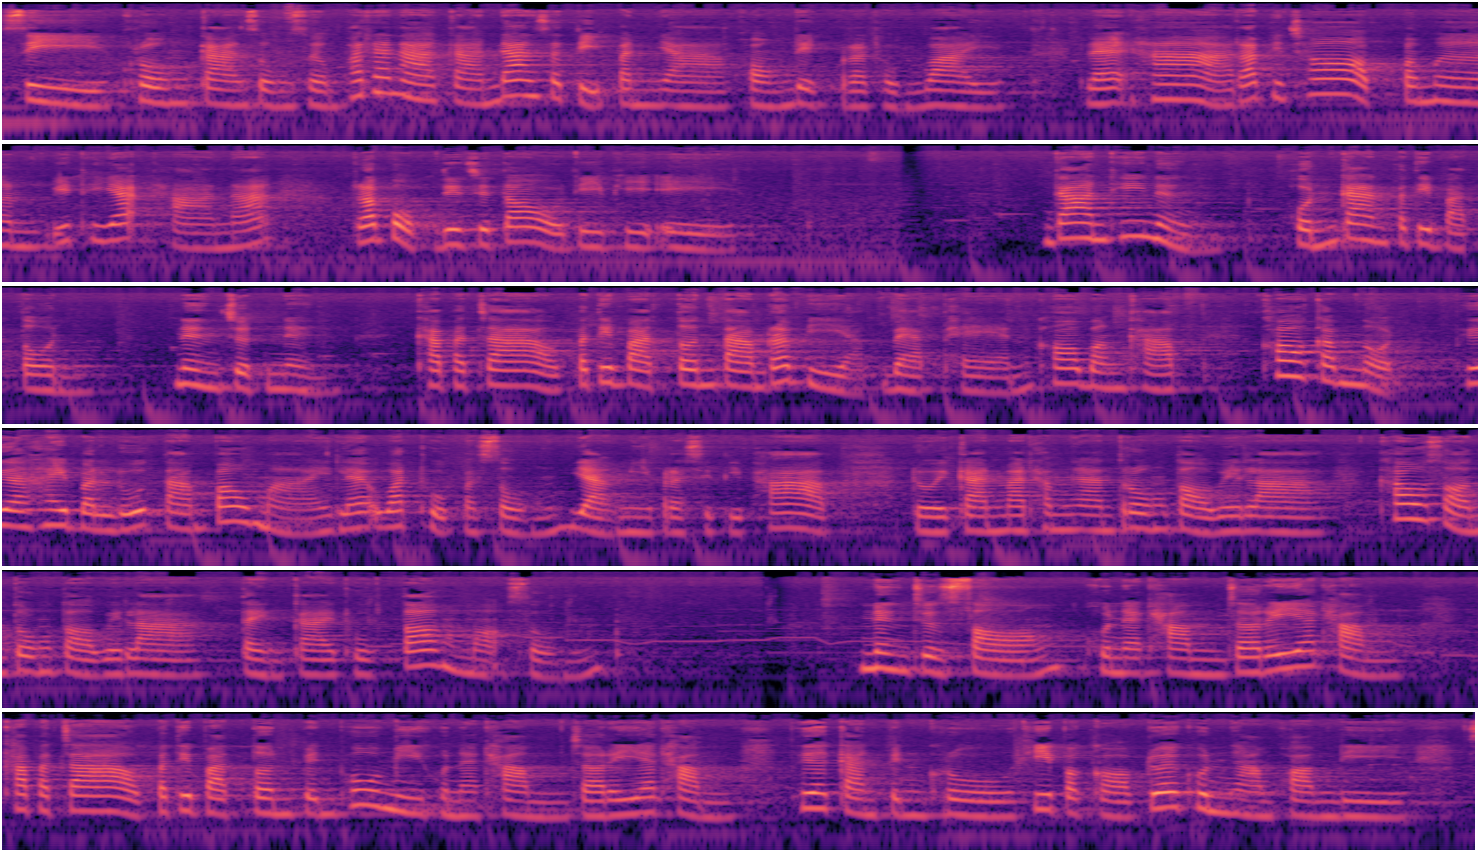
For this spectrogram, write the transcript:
4. โครงการส่งเสริมพัฒนาการด้านสติปัญญาของเด็กประถมวัย และ 5. รับผิดชอบประเมินวิทยาฐานะ ระบบดิจิทัล DPA ด้านที่ 1 ผลการปฏิบัติตน 1.1 ข้าพเจ้าปฏิบัติตนตามระเบียบแบบแผนข้อบังคับ ข้อกำหนดเพื่อให้บรรลุตามเป้าหมายและวัตถุประสงค์อย่างมีประสิทธิภาพ โดยการมาทำงานตรงต่อเวลา เข้าสอนตรงต่อเวลา แต่งกายถูกต้องเหมาะสม 1.2 คุณธรรม จริยธรรม ข้าพเจ้าปฏิบัติตนเป็นผู้มีคุณธรรม จริยธรรม เพื่อการเป็นครูที่ประกอบด้วยคุณงามความดี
